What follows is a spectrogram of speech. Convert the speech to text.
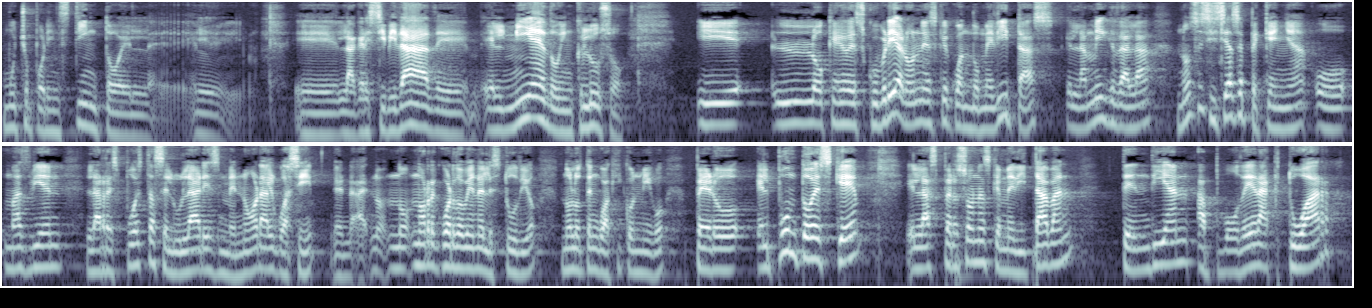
mucho por instinto, el, eh, la agresividad, el miedo incluso. Y lo que descubrieron es que cuando meditas, la amígdala, no sé si se hace pequeña o más bien la respuesta celular es menor, algo así. Ah, no, no, recuerdo bien el estudio, no lo tengo aquí conmigo, pero el punto es que las personas que meditaban tendían a poder actuar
